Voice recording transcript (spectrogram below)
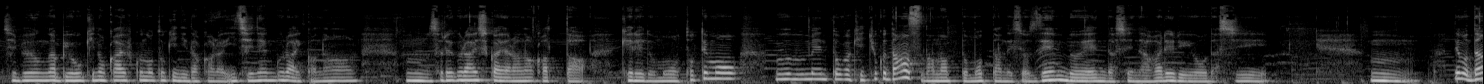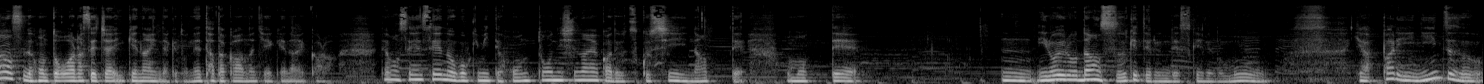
自分が病気の回復の時にだから1年ぐらいかな、うん、それぐらいしかやらなかったけれどもとてもムーブメントが結局ダンスだなって思ったんですよ。全部円だし流れるようだし、うん、でもダンスで本当終わらせちゃいけないんだけどね戦わなきゃいけないからでも先生の動き見て本当にしなやかで美しいなって思ってうん、いろいろダンス受けてるんですけれどもやっぱり人数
